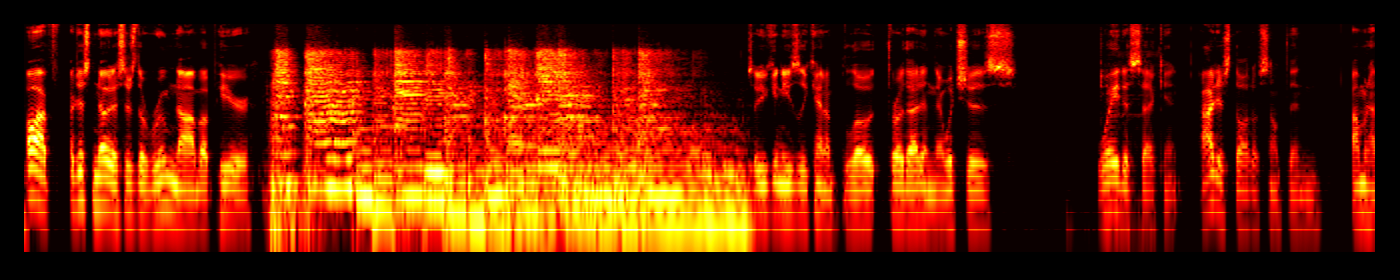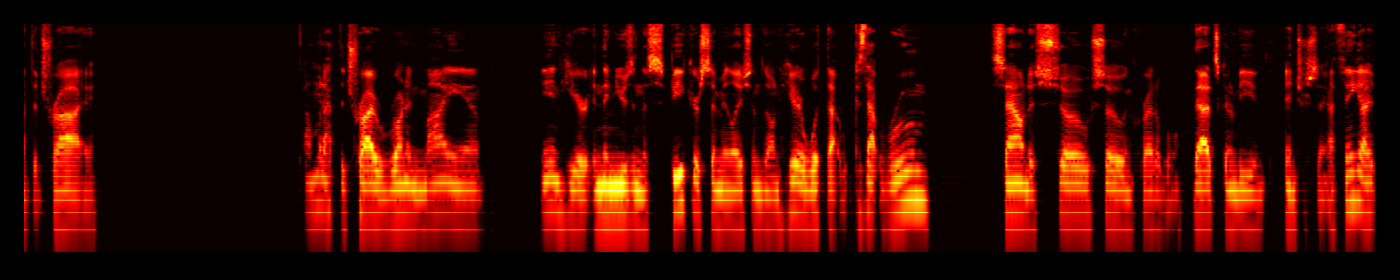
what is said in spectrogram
Oh, I've, I just noticed there's the room knob up here. So you can easily kind of blow throw that in there, which is wait a second. I just thought of something I'm gonna have to try. I'm gonna have to try running my amp in here and then using the speaker simulations on here with that because that room sound is so so incredible. That's gonna be interesting. I think I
